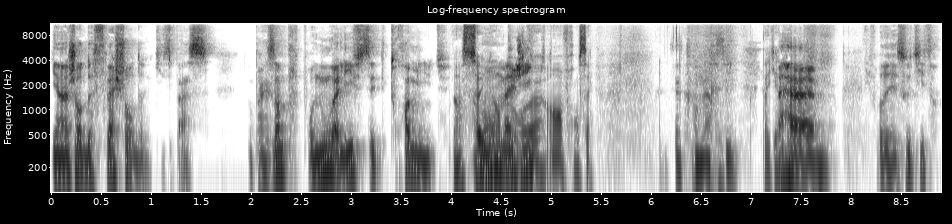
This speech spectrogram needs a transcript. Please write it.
il y a un genre de threshold qui se passe. Donc, par exemple, pour nous, à Lyft, c'était trois minutes. Un seuil moment hein, pour, magique. euh, en français. Exactement, merci. T'inquiète. Euh, il faudrait des sous-titres.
